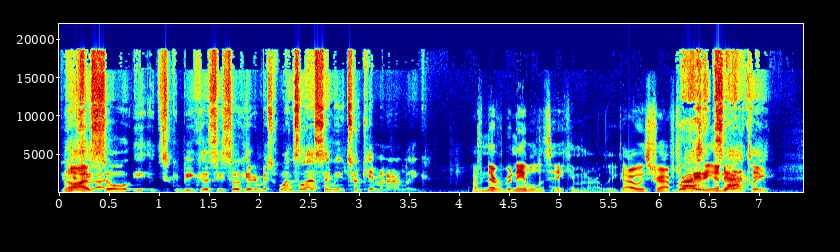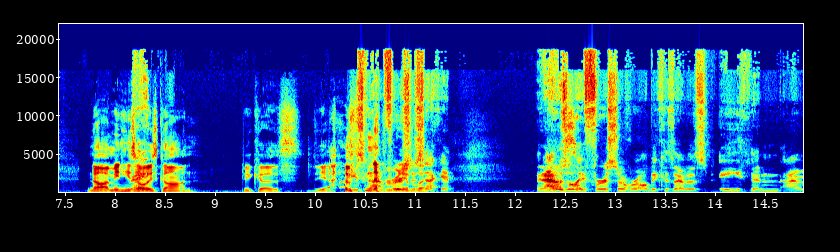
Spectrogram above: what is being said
Because No, I, he's so it's because he's so hit or miss. When's the last time you took him in our league? I've never been able to take him in our league. I always draft towards Right, the end of our exactly. team. No, I mean he's Right. always gone because yeah, I've He's gone never been able to. second. And I was only first overall because I was eighth and I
